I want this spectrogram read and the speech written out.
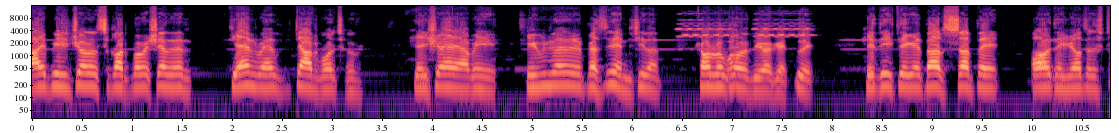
লাইফ ইন্স্যুরেন্স কর্পোরেশনের চেয়ারম্যান চার বছর। সেই সময় আমি ইউনিয়নের প্রেসিডেন্ট ছিলাম সর্বভারতীয় ক্ষেত্রে। সেদিক থেকে তার সাথে আমাদের যথেষ্ট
